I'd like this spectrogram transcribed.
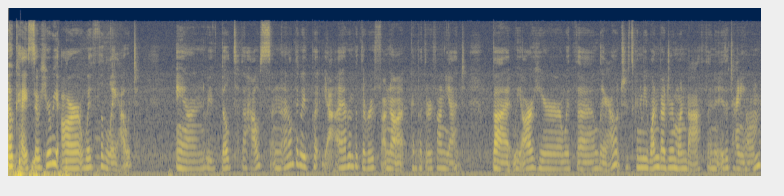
Okay, so here we are with the layout, and we've built the house, and I don't think we've put, yeah, I haven't put the roof, I'm not going to put the roof on yet, but we are here with the layout. It's going to be one bedroom, one bath, and it is a tiny home.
